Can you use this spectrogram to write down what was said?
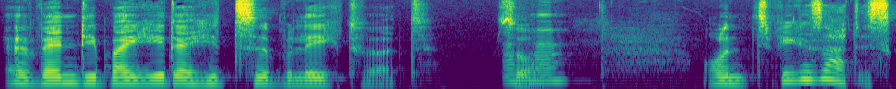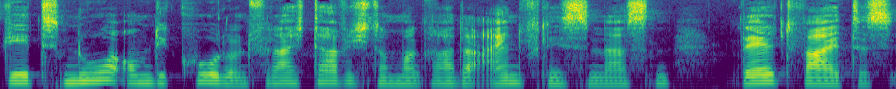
äh, wenn die bei jeder Hitze belegt wird. So. Mhm. Und wie gesagt, es geht nur um die Kohle. Und vielleicht darf ich noch mal gerade einfließen lassen. Weltweit, das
